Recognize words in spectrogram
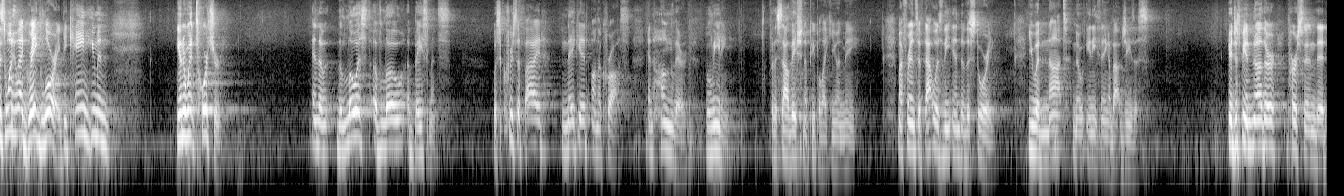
this one who had great glory became human. He underwent torture and the, the lowest of low abasements was crucified naked on the cross and hung there bleeding for the salvation of people like you and me. My friends, if that was the end of the story, you would not know anything about Jesus. He would just be another person that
